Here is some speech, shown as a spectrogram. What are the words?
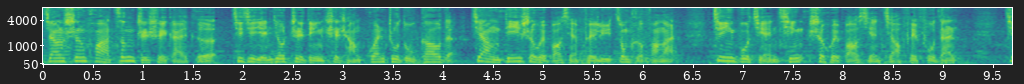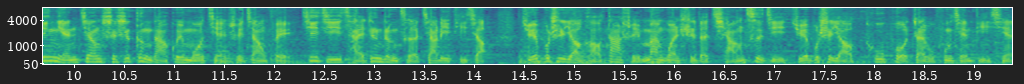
将深化增值税改革，积极研究制定市场关注度高的降低社会保险费率综合方案，进一步减轻社会保险缴费负担。今年将实施更大规模减税降费，积极财政政策加力提效，绝不是要搞大水漫灌式的强刺激，绝不是要突破债务风险底线。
